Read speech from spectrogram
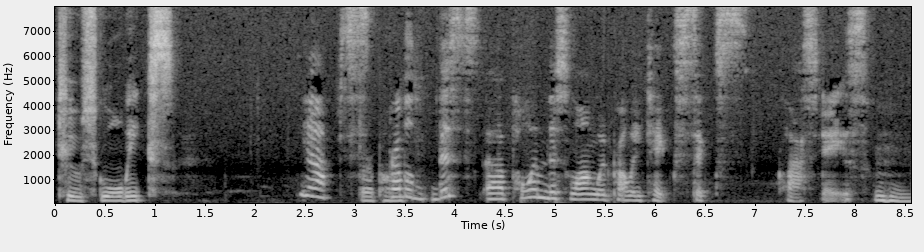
two school weeks. Yeah, a poem. probably this uh, poem this long would probably take six class days. Mm-hmm.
